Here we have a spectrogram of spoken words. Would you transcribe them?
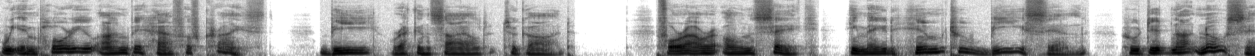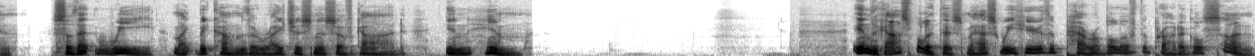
We implore you on behalf of Christ, be reconciled to God. For our own sake, he made him to be sin who did not know sin, so that we might become the righteousness of God in him. In the Gospel at this Mass, we hear the parable of the prodigal son.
